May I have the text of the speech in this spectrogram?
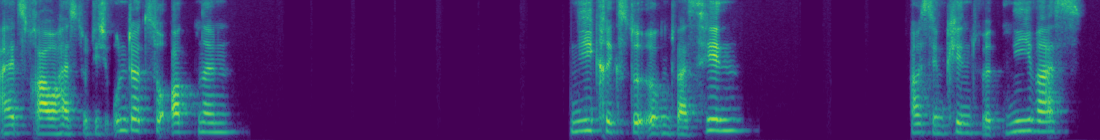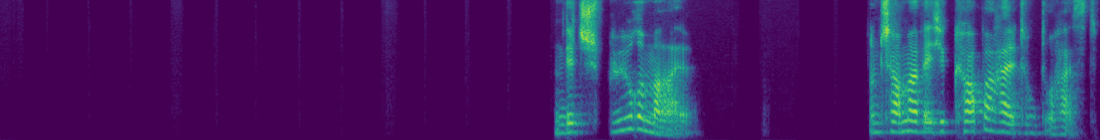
als Frau hast du dich unterzuordnen, nie kriegst du irgendwas hin, aus dem Kind wird nie was. Und jetzt spüre mal und schau mal, welche Körperhaltung du hast.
